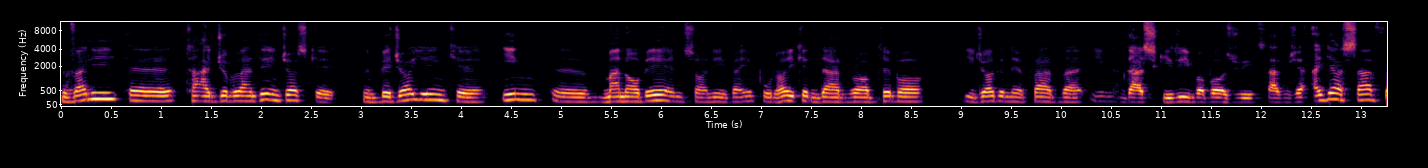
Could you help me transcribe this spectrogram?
ولی تعجب بنده اینجاست که به جای اینکه این منابع انسانی و این پولهایی که در رابطه با ایجاد نفرت و این دستگیری و بازجویی صرف میشه اگر صرف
